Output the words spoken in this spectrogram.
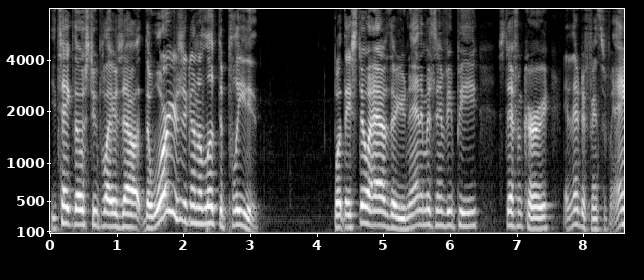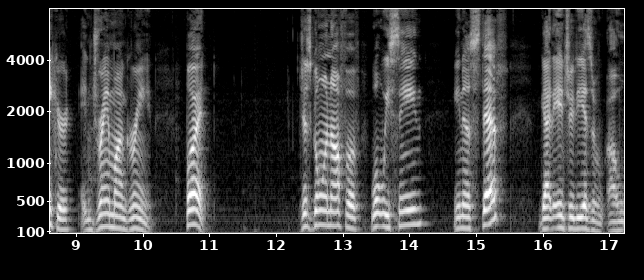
You take those two players out, the Warriors are to look depleted. But they still have their unanimous MVP, Stephen Curry, and their defensive anchor in Draymond Green. But just going off of what we've seen, you know, Steph got injured. He has a, a,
